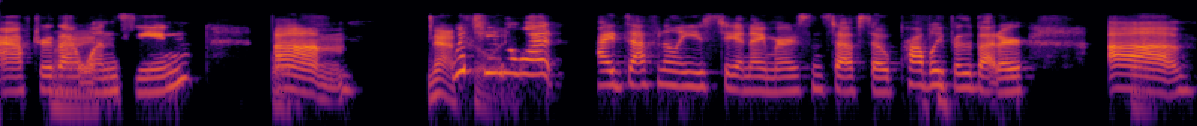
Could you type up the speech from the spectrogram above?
after that one scene. Um, naturally. which you know what? I definitely used to get nightmares and stuff, so probably for the better. Um,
